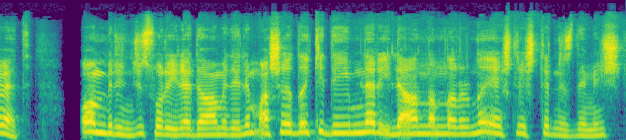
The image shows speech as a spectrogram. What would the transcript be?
Evet. 11. soru ile devam edelim. Aşağıdaki deyimler ile anlamlarını eşleştiriniz demiş.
